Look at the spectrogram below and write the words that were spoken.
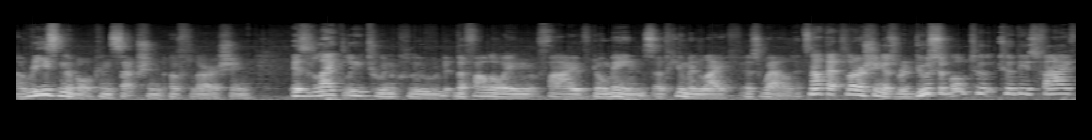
uh, reasonable conception of flourishing is likely to include the following five domains of human life as well. It's not that flourishing is reducible to, to these five,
